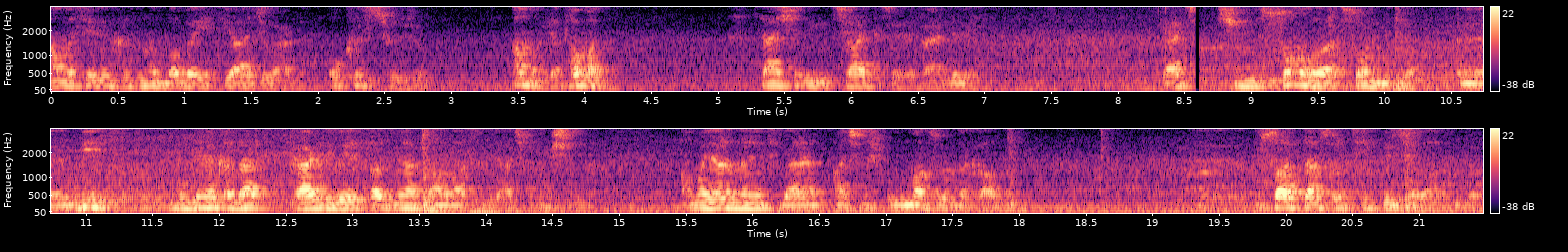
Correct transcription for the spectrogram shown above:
Ama senin kızının babaya ihtiyacı vardı. O kız çocuğu. Ama yapamadın. Sen şimdi git şarkı söyle Ferdi Bey. Gerçi şimdi son olarak son video. Ee, biz bugüne kadar Ferdi Bey'e tazminat davası bile açmamıştık. Ama yarından itibaren açmış bulunmak zorunda kaldım. Ee, bu saatten sonra tek bir cevabım yok.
